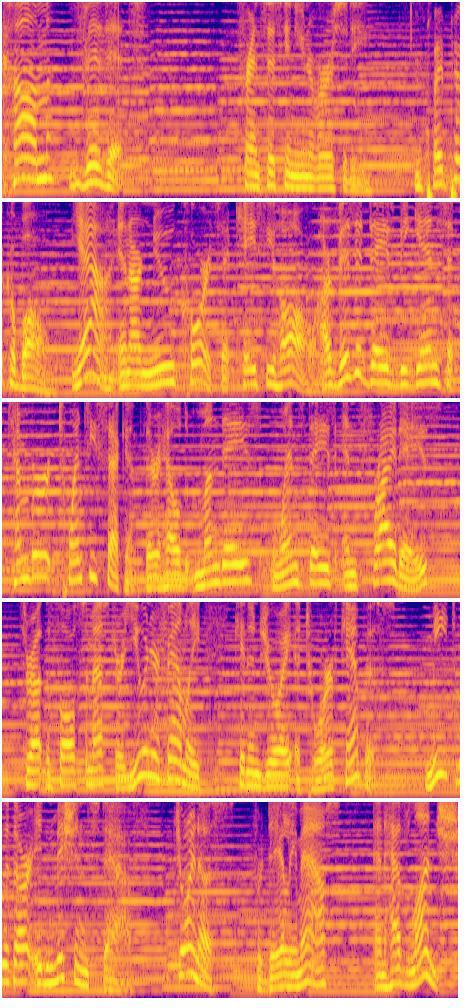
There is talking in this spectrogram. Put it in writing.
Come visit Franciscan University. And play pickleball. Yeah, in our new courts at Casey Hall. Our visit days begin September 22nd. They're held Mondays, Wednesdays, and Fridays throughout the fall semester. You and your family can enjoy a tour of campus, meet with our admission staff, join us for daily mass, and have lunch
